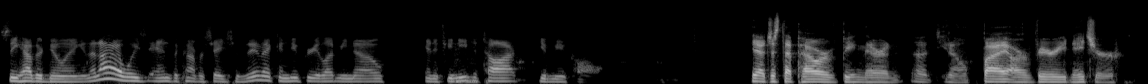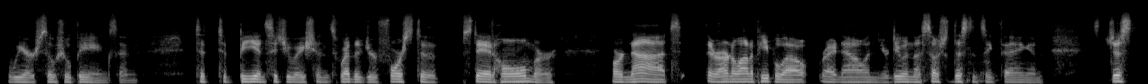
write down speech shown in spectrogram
see how they're doing, and then I always end the conversations. Anything I can do for you, let me know. And if you need to talk, give me a call. Yeah, just that power of being there, and uh, you know, by our very nature, we are social beings, and to to be in situations whether you're forced to stay at home or or not, there aren't a lot of people out right now, and you're doing the social distancing thing, and just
